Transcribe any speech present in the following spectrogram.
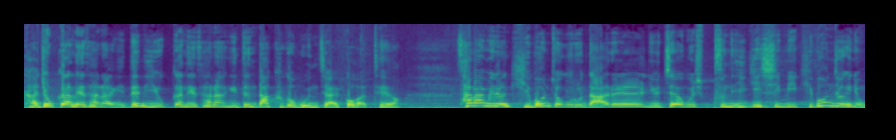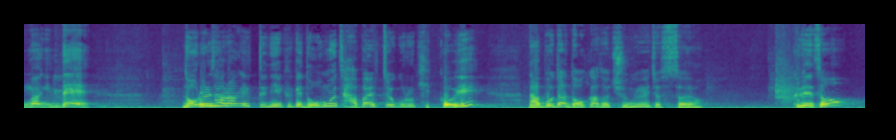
가족 간의 사랑이든, 이웃 간의 사랑이든, 나 그거 뭔지 알 것 같아요. 사람이란 기본적으로 나를 유지하고 싶은 이기심이 기본적인 욕망인데 너를 사랑했더니 그게 너무 자발적으로 기꺼이 나보다 너가 더 중요해졌어요. 그래서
